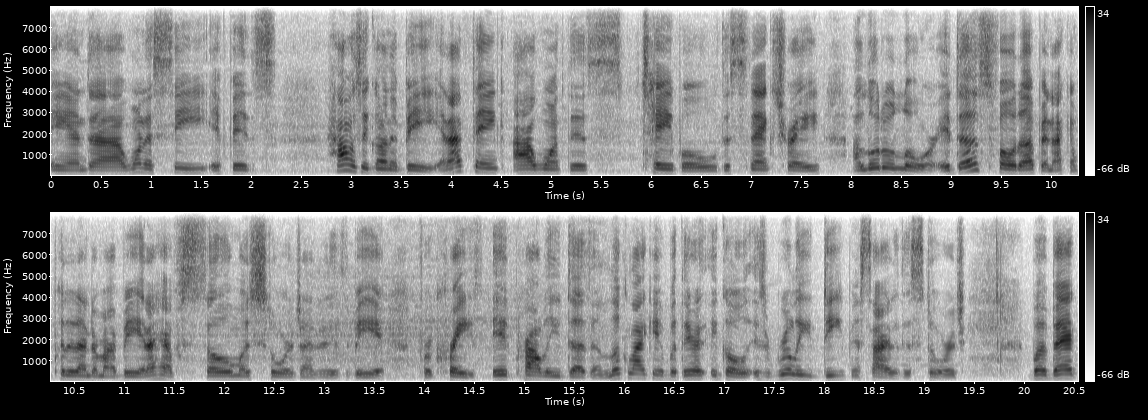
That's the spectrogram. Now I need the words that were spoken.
and uh, I want to see if it's how is it going to be? And I think I want this table, the snack tray, a little lower. It does fold up and I can put it under my bed. I have so much storage under this bed for crates. It probably doesn't look like it, but there it goes. It's really deep inside of this storage. But back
